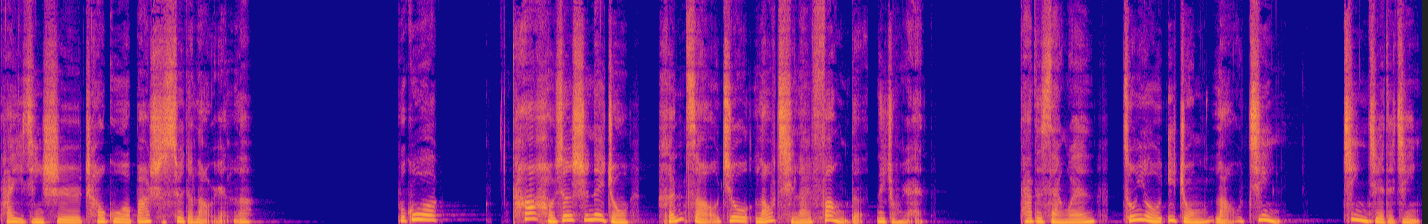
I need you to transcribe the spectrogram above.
他已经是超过八十岁的老人了，不过他好像是那种很早就老起来放的那种人。他的散文总有一种老境，境界的境，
